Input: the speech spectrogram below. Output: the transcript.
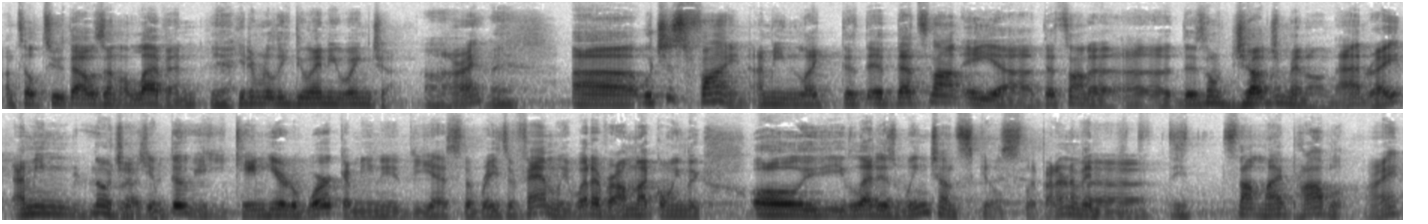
until 2011. Yeah. He didn't really do any Wing Chun. all right. Uh, which is fine. I mean, like th- th- that's not a uh, that's not a uh, there's no judgment on that, right? I mean, No like, judgment. Dude, he came here to work. I mean, he, he has to raise a family, whatever. I'm not going like, oh, he let his Wing Chun skills slip. I don't even. Uh. it's not my problem, all right?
